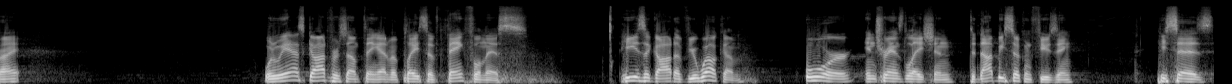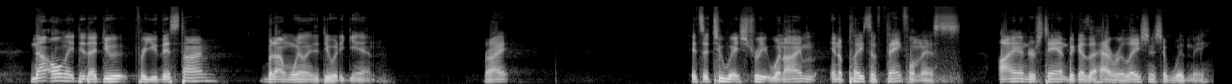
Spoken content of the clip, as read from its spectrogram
right? When we ask God for something out of a place of thankfulness, He is a God of you're welcome. Or, in translation, to not be so confusing, He says, Not only did I do it for you this time, but I'm willing to do it again. Right? it's a two way street. When I'm in a place of thankfulness, I understand because I have a relationship with me.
